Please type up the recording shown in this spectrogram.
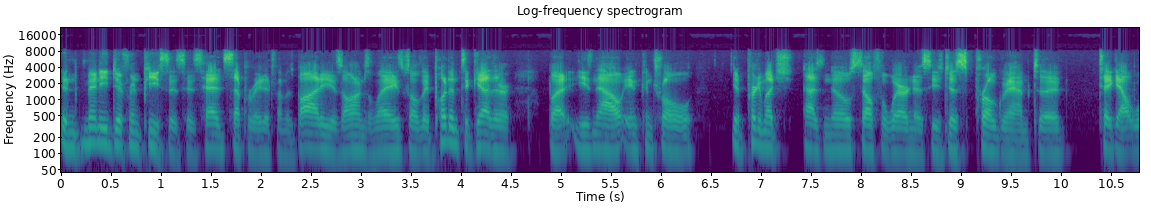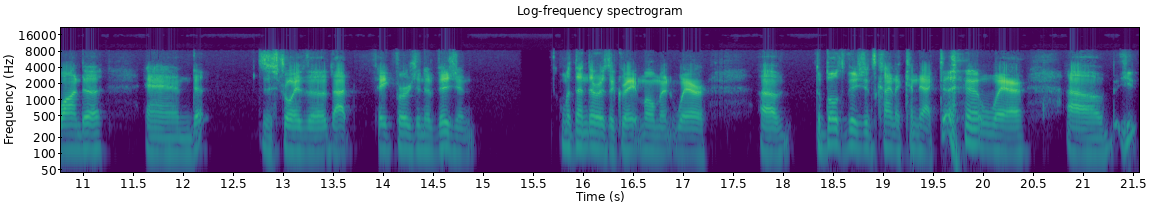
in many different pieces. His head separated from his body, his arms and legs. So they put him together, but he's now in control. It pretty much has no self awareness. He's just programmed to take out Wanda and destroy the that fake version of Vision. But then there was a great moment where uh, the both visions kind of connect, where uh, he,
